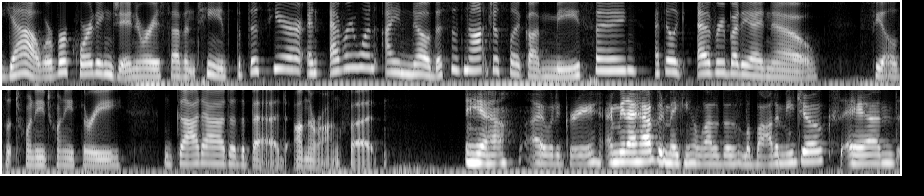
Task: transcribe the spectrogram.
Yeah, we're recording January 17th, but this year, and everyone I know, this is not just like a me thing. I feel like everybody I know feels that 2023 got out of the bed on the wrong foot. Yeah, I would agree. I mean, I have been making a lot of those lobotomy jokes, and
